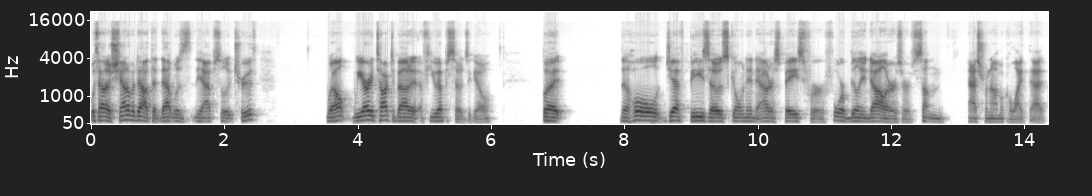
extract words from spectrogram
without a shadow of a doubt that that was the absolute truth. Well, we already talked about it a few episodes ago, but the whole Jeff Bezos going into outer space for four billion dollars or something astronomical like that,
